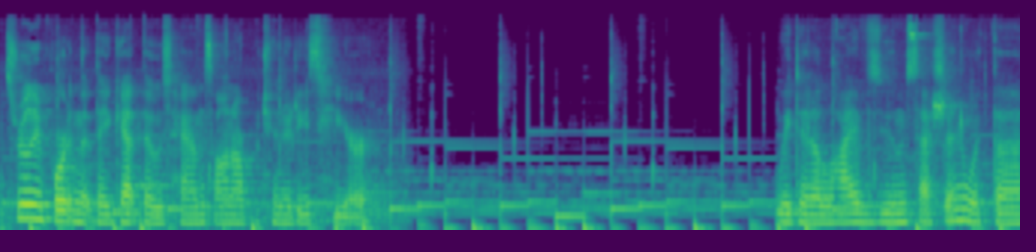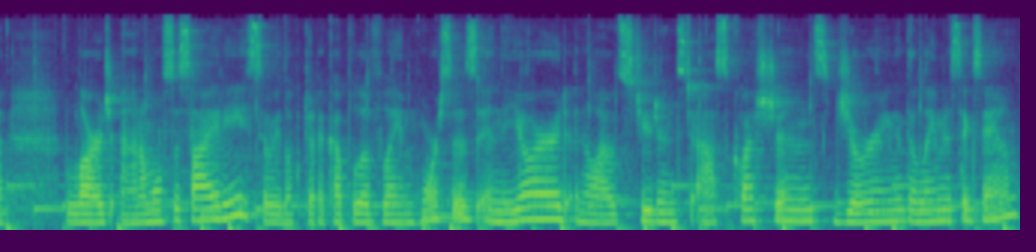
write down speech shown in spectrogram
It's really important that they get those hands-on opportunities here. We did a live Zoom session with the Large Animal Society. So we looked at a couple of lame horses in the yard and allowed students to ask questions during the lameness exam.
